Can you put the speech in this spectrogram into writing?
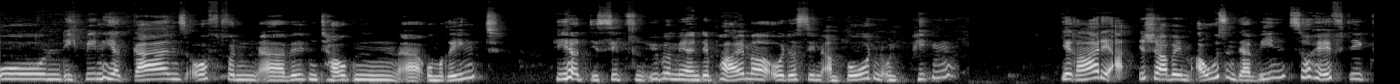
und ich bin hier ganz oft von äh, wilden Tauben äh, umringt. Hier, die sitzen über mir in der Palma oder sind am Boden und picken. Gerade ist aber im Außen der Wind so heftig,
